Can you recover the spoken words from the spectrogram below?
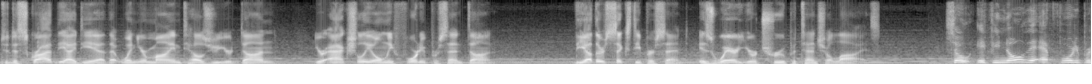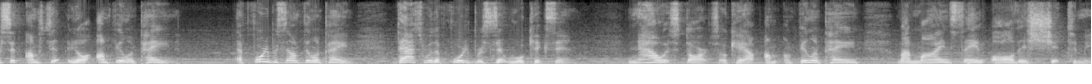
to describe the idea that when your mind tells you you're done, you're actually only 40% done. The other 60% is where your true potential lies. So if you know that at 40% I'm still, you know, I'm feeling pain. At 40% I'm feeling pain. That's where the 40% rule kicks in. Now it starts. Okay, I'm, I'm feeling pain. My mind's saying all this shit to me.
